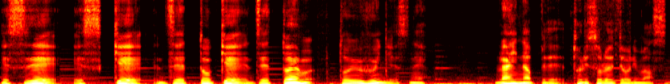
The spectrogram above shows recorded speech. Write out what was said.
SASKZKZM というふうにですねラインナップで取り揃えております。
